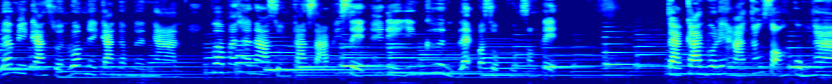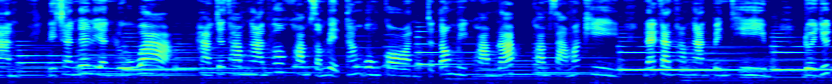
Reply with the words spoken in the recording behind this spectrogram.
และมีการส่วนร่วมในการดำเนินงาน เพื่อพัฒนาศูนย์การศึกษาพิเศษให้ดียิ่งขึ้น และประสบผลสำเร็จ จากการบริหารทั้งสองกลุ่มงาน ดิฉันได้เรียนรู้ว่า หากจะทำงานเพื่อความสำเร็จทั้งองค์กร จะต้องมีความรัก ความสามัคคี และการทำงานเป็นทีม โดยยึด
